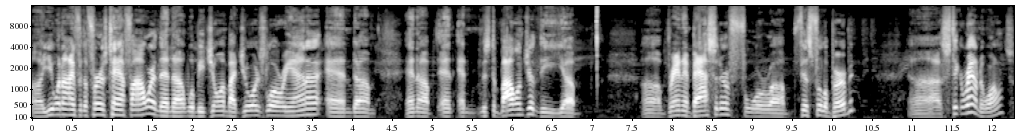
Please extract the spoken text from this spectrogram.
uh, you and I for the first half hour, and then uh, we'll be joined by George Loriana and um, and, uh, and and Mr. Bollinger, the uh, uh, brand ambassador for uh, Fistful of Bourbon. Uh, stick around, New Orleans.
